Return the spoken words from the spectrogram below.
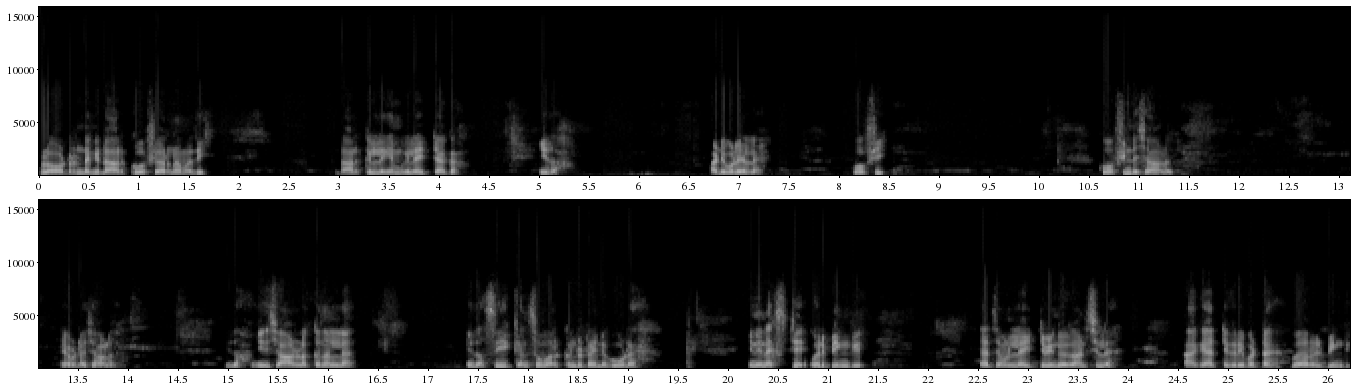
നിങ്ങൾ ഓർഡർ ഉണ്ടെങ്കിൽ ഡാർക്ക് കോഫി പറഞ്ഞാൽ മതി. ഡാർക്ക് ഇല്ലെങ്കിൽ നമുക്ക് ലൈറ്റ് ആക്കാം. ഇതാ. അടിപൊളിയല്ലേ? കോഫി കോഫിന്റെ ഷാൾ എവിടെ ഷാൾ ഇതാ ഈ ഷാളിലൊക്കെ നല്ല ഇതാ സീക്വൻസും വർക്ക് ഉണ്ട് കേട്ടോ അതിന്റെ കൂടെ. ഇനി നെക്സ്റ്റ് ഒരു പിങ്ക് നേരത്തെ നമ്മൾ ലൈറ്റ് പിങ്ക് കാണിച്ചില്ലേ? ആ കാറ്റഗറി പെട്ട വേറൊരു പിങ്ക്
